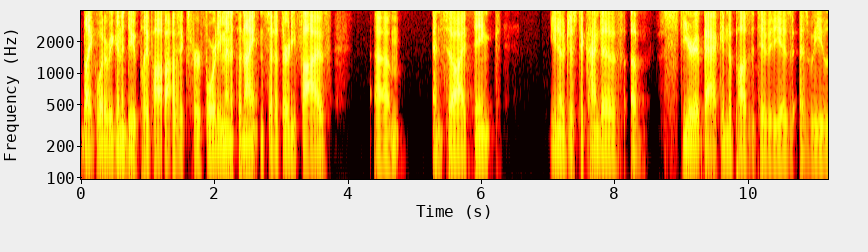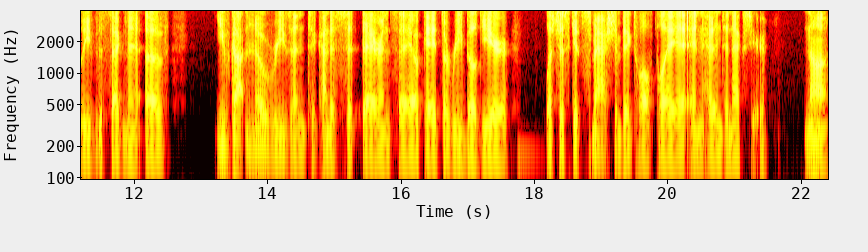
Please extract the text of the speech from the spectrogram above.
like, what are we going to do? Play Pop Isaacs for 40 minutes a night instead of 35? Um, and so I think, you know, just to kind of, of steer it back into positivity as, as we leave the segment of you've got no reason to kind of sit there and say, okay, it's a rebuild year. Let's just get smashed in Big 12 play and head into next year. Nah,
